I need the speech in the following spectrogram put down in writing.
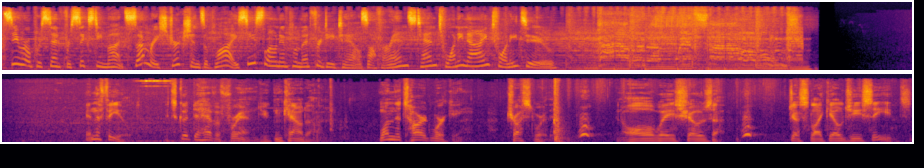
0% for 60 months. Some restrictions apply. See Sloan Implement for details. Offer ends 10 29 22. In the field, it's good to have a friend you can count on. One that's hardworking, trustworthy, and always shows up. Just like LG Seeds.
